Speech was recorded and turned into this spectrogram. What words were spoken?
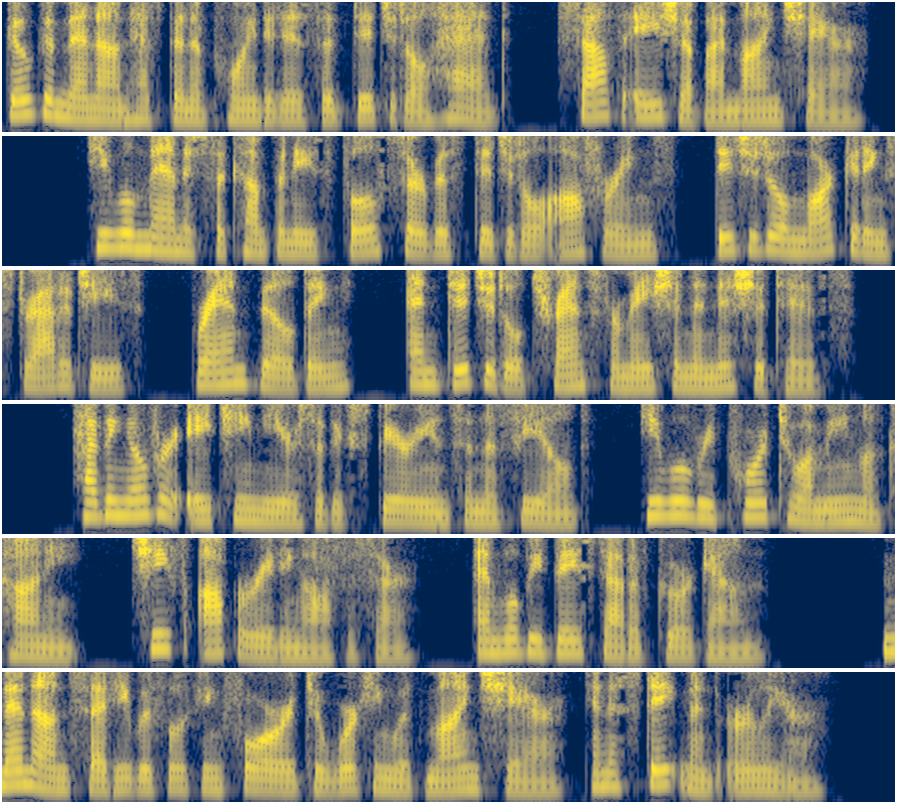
Goga Menon has been appointed as the digital head, South Asia by Mindshare. He will manage the company's full service digital offerings, digital marketing strategies, brand building, and digital transformation initiatives. Having over 18 years of experience in the field, he will report to Amin Lakhani, Chief Operating Officer, and will be based out of Gurgaon. Menon said he was looking forward to working with Mindshare in a statement earlier.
